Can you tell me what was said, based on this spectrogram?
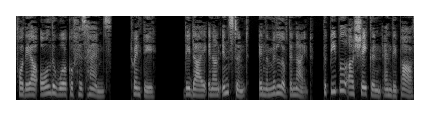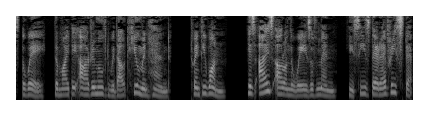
for they are all the work of his hands. 20. They die in an instant, in the middle of the night. The people are shaken and they pass away, The mighty are removed without human hand. 21. His eyes are on the ways of men, he sees their every step.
